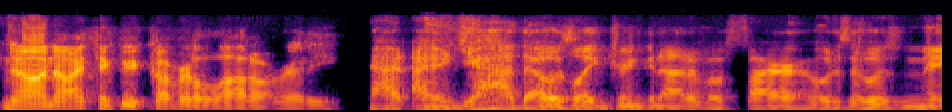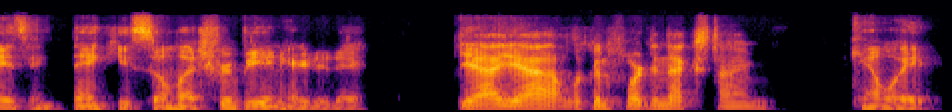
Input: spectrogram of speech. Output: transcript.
no, no, I think we covered a lot already. That I yeah, that was like drinking out of a fire hose. That was amazing. Thank you so much for being here today. Yeah, yeah. Looking forward to next time. Can't wait.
